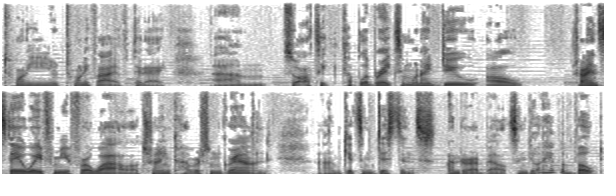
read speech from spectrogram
20 or 25 today. Um, so I'll take a couple of breaks, and when I do, I'll try and stay away from you for a while. I'll try and cover some ground, um, get some distance under our belts. And do I have a boat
